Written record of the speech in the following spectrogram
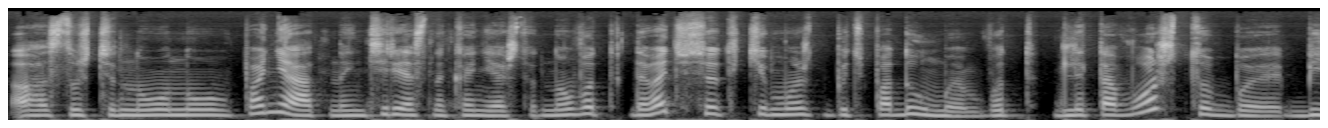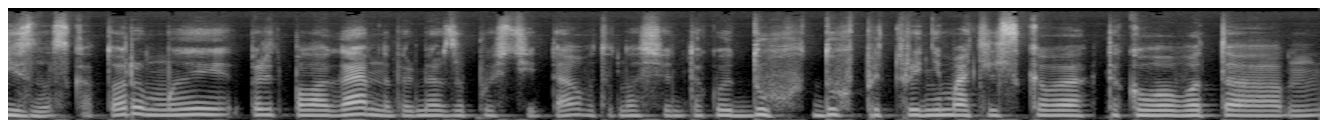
А, слушайте, ну, ну, понятно, интересно, конечно, но вот давайте все-таки, может быть, подумаем. Вот для того, чтобы бизнес, который который мы предполагаем, например, запустить. Да? Вот у нас сегодня такой дух, дух предпринимательского, такого вот э,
